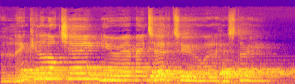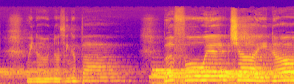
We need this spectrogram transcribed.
A link in a long chain, you remain tethered to a history we know nothing about, but for which I know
